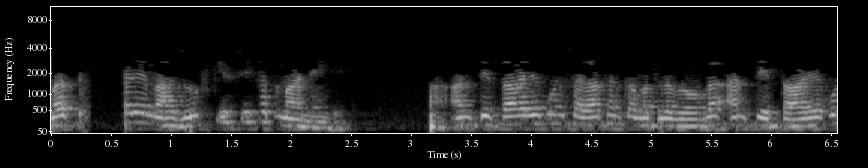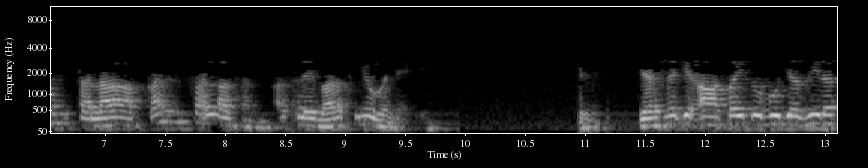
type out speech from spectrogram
مستر محضوف کی صفت مانیں گے۔ ہاں، انت تارکن سلاسن کا مطلب ہوگا انت تارکن طلاقن سلاسن، اصل عبارت یوں بنے گی۔ جیسے کہ آپئی تو ہو جزیرت،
